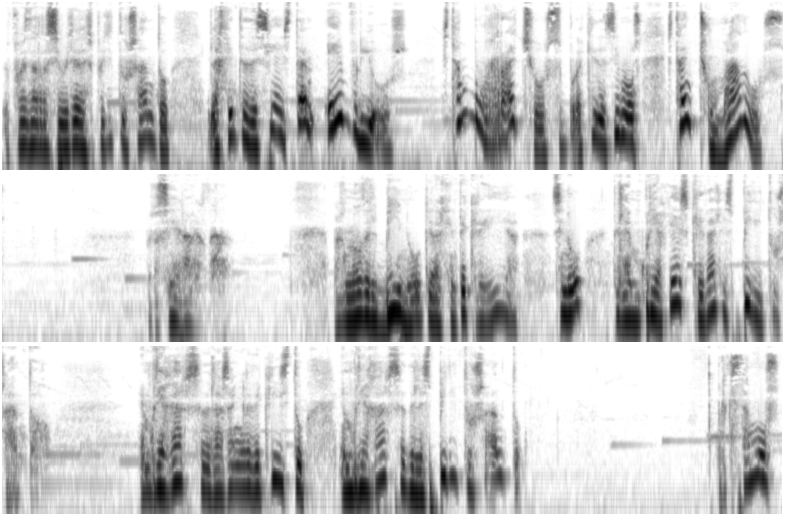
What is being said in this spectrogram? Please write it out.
después de recibir el Espíritu Santo y la gente decía, están ebrios, están borrachos, por aquí decimos, están chumados. Pero sí era verdad pero no del vino que la gente creía, sino de la embriaguez que da el Espíritu Santo. Embriagarse de la sangre de Cristo, embriagarse del Espíritu Santo. Porque estamos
